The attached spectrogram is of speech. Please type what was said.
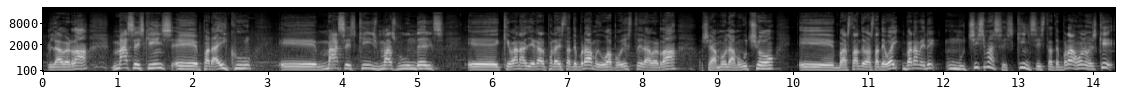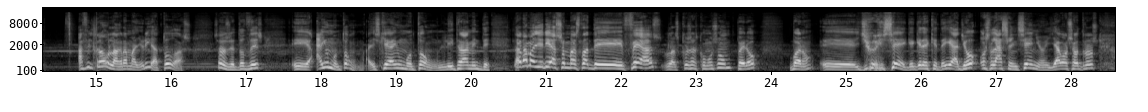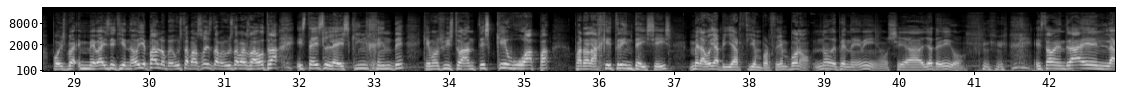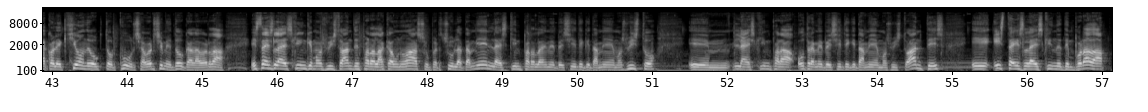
La verdad, más skins eh, para IQ, eh, más skins, más bundles. Eh, que van a llegar para esta temporada. Muy guapo este, la verdad. O sea, mola mucho. Eh, bastante, bastante guay. Van a ver muchísimas skins esta temporada. Bueno, es que ha filtrado la gran mayoría, todas. ¿Sabes? Entonces... Eh, hay un montón, es que hay un montón, literalmente. La gran mayoría son bastante feas, las cosas como son, pero bueno, yo qué sé, ¿qué quieres que te diga? Yo os las enseño y ya vosotros pues me vais diciendo, oye Pablo, me gusta más esta, me gusta más la otra. Esta es la skin, gente, que hemos visto antes, qué guapa para la G36 me la voy a pillar 100%. Bueno, no depende de mí, o sea, ya te digo. Esta vendrá en la colección de Doctor Curse, a ver si me toca, la verdad. Esta es la skin que hemos visto antes para la K1A, súper chula también. La skin para la MP7 que también hemos visto. Em, la skin para otra MP7 que también hemos visto antes. Eh, esta es la skin de temporada.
